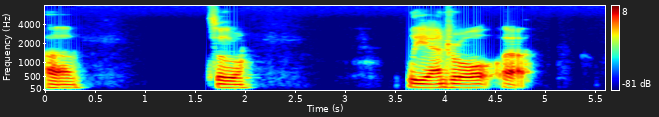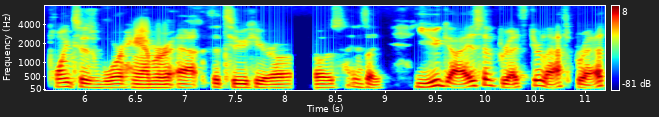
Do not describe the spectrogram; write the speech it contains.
Um, so Leandro uh, points his warhammer at the two heroes and is like, "You guys have breathed your last breath.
